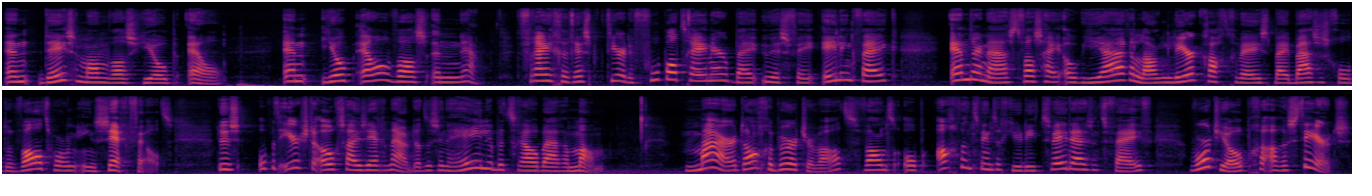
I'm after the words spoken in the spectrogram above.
En deze man was Joop L. En Joop L was een ja, vrij gerespecteerde voetbaltrainer bij USV Elinkwijk. En daarnaast was hij ook jarenlang leerkracht geweest bij basisschool De Waldhoorn in Zegveld. Dus op het eerste oog zou je zeggen, nou, dat is een hele betrouwbare man. Maar dan gebeurt er wat, want op 28 juli 2005 wordt Joop gearresteerd.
